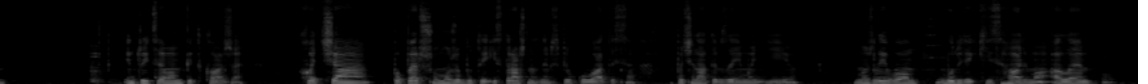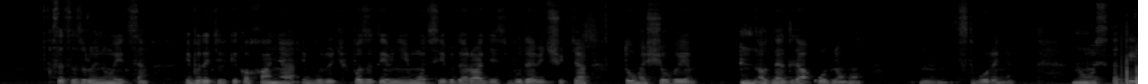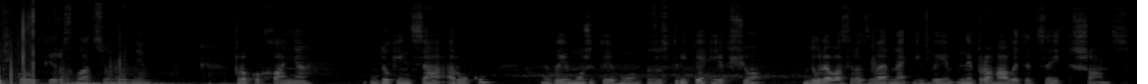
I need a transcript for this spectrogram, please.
інтуїція вам підкаже. Хоча, по-перше, може бути і страшно з ним спілкуватися, починати взаємодію. Можливо, будуть якісь гальма, але все це зруйнується. І буде тільки кохання, і будуть позитивні емоції, буде радість, буде відчуття того, що ви одне для одного створені. Ну, ось такий короткий розклад сьогодні про кохання до кінця року. Ви можете його зустріти, якщо доля вас розверне і ви не прогавите цей шанс.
